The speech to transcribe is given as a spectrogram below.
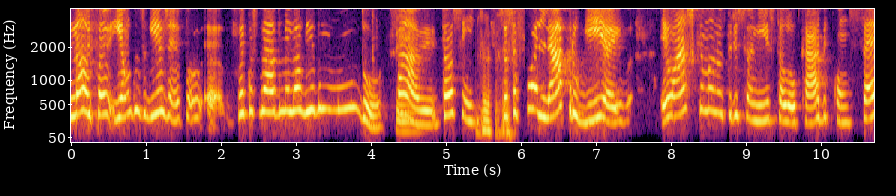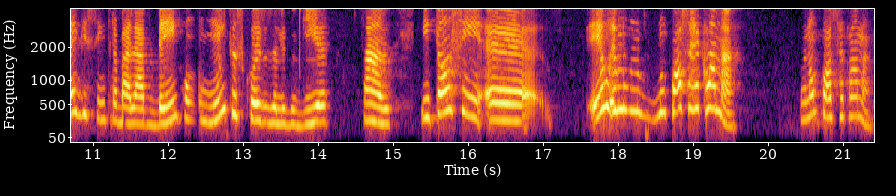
não, e, foi, e é um dos guias, gente, foi, é, foi considerado o melhor guia do mundo, Sim. sabe? Então, assim, se você for olhar para o guia, eu acho que uma nutricionista low carb consegue sim trabalhar bem com muitas coisas ali do guia, sabe? Então, assim, é, eu, eu não, não posso reclamar. Eu não posso reclamar.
